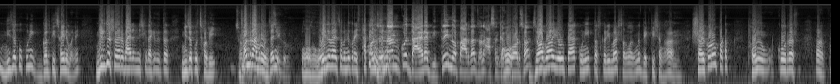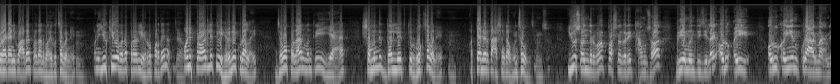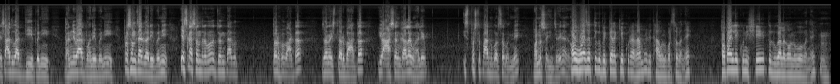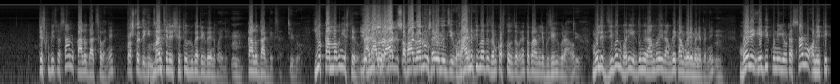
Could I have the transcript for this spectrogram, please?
निजको कुनै गल्ती छैन भने निर्दोष भएर बाहिर निस्किँदाखेरि त निजको छवि झन् राम्रो हुन्छ नि। होइन रहेछ भन्ने कुरा स्थापित। अनुसन्धानको दायराभित्रै नपार्दा झन् आशंका। बढ्छ। जब एउटा कुनै तस्करीमा संलग्न व्यक्तिसँग सयकौँ पटक फोनको र कुराकानीको आदान प्रदान भएको छ भने अनि यो के हो भनेर प्रहरीले हेर्नु पर्दैन। अनि प्रहरीले त्यो हेर्ने कुरालाई जब प्रधानमन्त्री या सम्बन्धित दलले त्यो रोक्छ भने त्यहाँनिर त आशंका हुन्छ हुन्छ। हुन्छ। यो सन्दर्भमा प्रश्न गर्ने ठाउँ छ। गृहमन्त्रीजीलाई अरू ऐ अरू कैयन कुराहरूमा हामीले साधुवाद दिए पनि धन्यवाद भने पनि प्रशंसा गरे पनि यसका सन्दर्भमा जनताको तर्फबाट जनस्तरबाट यो आशंकालाई उहाँले स्पष्ट पार्नुपर्छ भन्ने भन्न सकिन्छ होइन? अब उहाँ जतिको व्यक्तिलाई के कुरा राम्ररी थाहा हुनुपर्छ भने तपाईँले कुनै सेतो लुगा लगाउनु भयो भने त्यसको बिचमा सानो कालो दाग छ भने प्रश्न देखिन्छ। मान्छेले सेतो लुगा देख्दैन पहिले. कालो दाग देख्छ। ठिक हो। यो काममा पनि यस्तै हो। सफा गर्नु राजनीतिमा त झन् कस्तो हुन्छ भने तपाईँ हामीले बुझेको कुरा हो। मैले जीवनभरि एकदमै राम्रै राम्रै काम गरेँ भने पनि मैले यदि कुनै एउटा सानो अनैतिक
